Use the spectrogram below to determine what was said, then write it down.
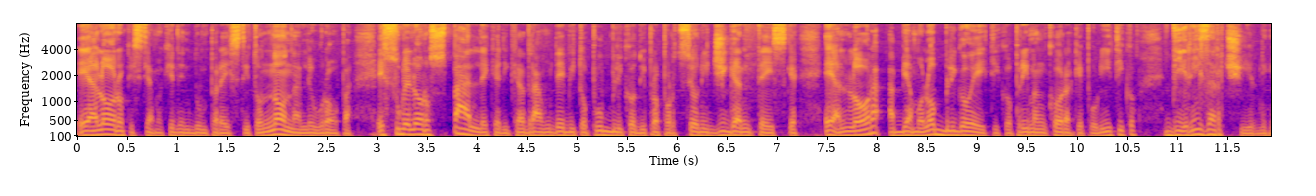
è a loro che stiamo chiedendo un prestito, non all'Europa. È sulle loro spalle che ricadrà un debito pubblico di proporzioni gigantesche e allora abbiamo l'obbligo etico, prima ancora che politico, di risarcirli.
